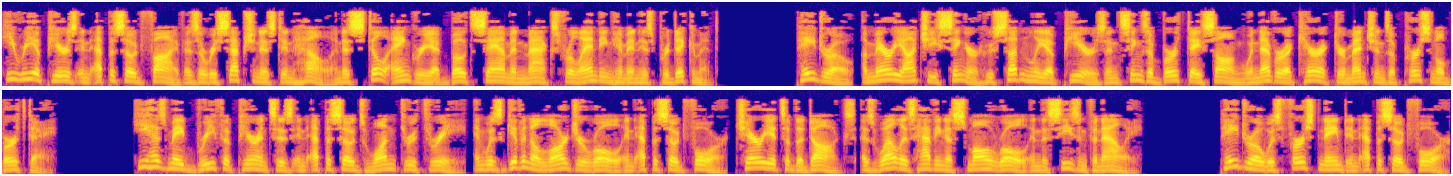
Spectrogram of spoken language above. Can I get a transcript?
He reappears in Episode 5 as a receptionist in Hell and is still angry at both Sam and Max for landing him in his predicament. Pedro, a mariachi singer who suddenly appears and sings a birthday song whenever a character mentions a personal birthday. He has made brief appearances in episodes 1 through 3, and was given a larger role in episode 4, Chariots of the Dogs as well as having a small role in the season finale. Pedro was first named in episode 4.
